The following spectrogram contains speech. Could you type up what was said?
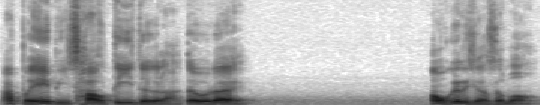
啊，本益比超低的啦，对不对？那我跟你讲什么？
